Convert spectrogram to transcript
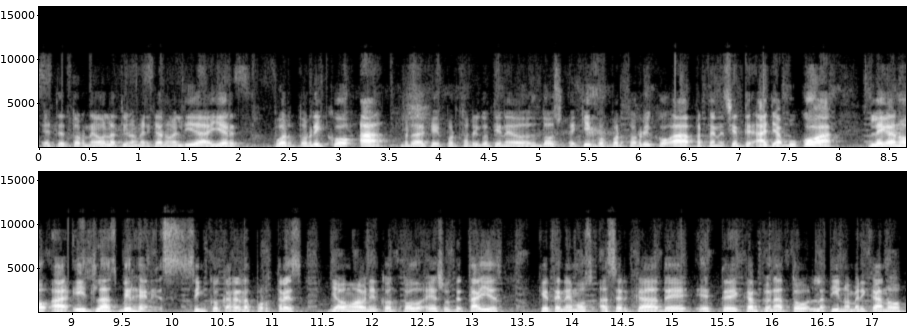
Este torneo latinoamericano el día de ayer Puerto Rico A, ¿verdad? Que Puerto Rico tiene dos equipos, Puerto Rico A, perteneciente a Yabucoa, le ganó a Islas Vírgenes, cinco carreras por tres. Ya vamos a venir con todos esos detalles que tenemos acerca de este campeonato latinoamericano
